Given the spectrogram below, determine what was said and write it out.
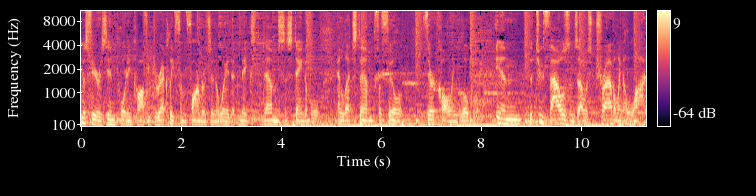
Hemisphere is importing coffee directly from farmers in a way that makes them sustainable and lets them fulfill their calling locally. In the 2000s, I was traveling a lot.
